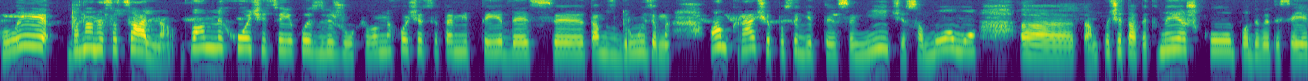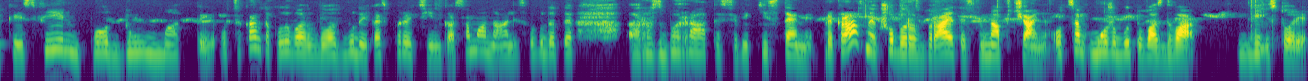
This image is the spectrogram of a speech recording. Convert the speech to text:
Коли вона не соціальна, вам не хочеться якоїсь двіжухи, вам не хочеться там іти десь е, там з друзями. Вам краще посидіти самі чи самому, е, там почитати книжку, подивитися якийсь фільм, подумати. Оце карта, коли у вас, у вас буде якась переоцінка, самоаналіз, ви будете розбиратися в якійсь темі. Прекрасно, якщо ви розбираєтесь в навчанні. Оце може бути у вас два. Дві історії.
